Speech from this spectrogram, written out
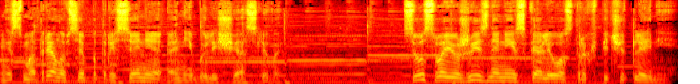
Несмотря на все потрясения, они были счастливы. Всю свою жизнь они искали острых впечатлений,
